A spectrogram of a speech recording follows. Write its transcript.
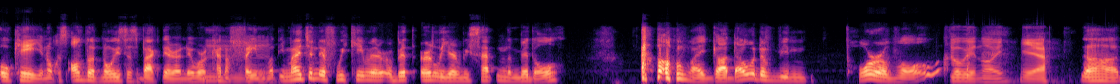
okay, you know, because all the noises back there and they were kind of faint. Mm. But imagine if we came here a bit earlier, we sat in the middle. Oh my god, that would have been horrible. That'll be annoying. Yeah. Uh,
